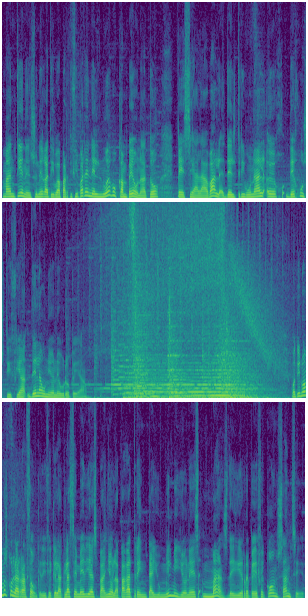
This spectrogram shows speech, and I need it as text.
mantienen su negativa a participar en el nuevo campeonato pese al aval del Tribunal eh, de Justicia de la Unión Europea. Continuamos con la razón, que dice que la clase media española paga 31.000 millones más de IRPF con Sánchez.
